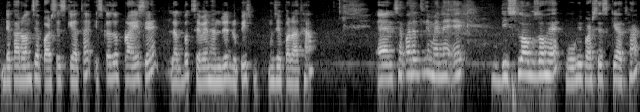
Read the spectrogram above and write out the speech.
डेकारोन से परचेस किया था। इसका जो प्राइस है, लगभग सेवन हंड्रेड रुपीज़ मुझे पड़ा था। एंड सेपरेटली मैंने एक डिस लॉक जो है, वो भी परचेस किया था।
